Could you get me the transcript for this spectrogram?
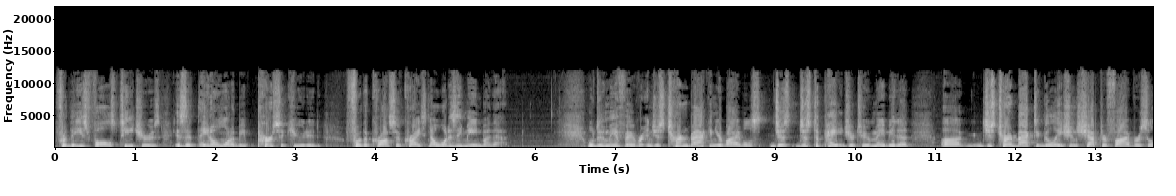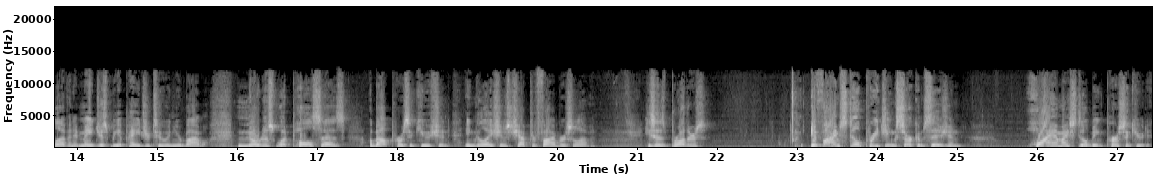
for these false teachers is that they don't want to be persecuted for the cross of Christ. Now, what does he mean by that? Well, do me a favor and just turn back in your Bibles, just just a page or two, maybe to uh, just turn back to Galatians chapter five, verse eleven. It may just be a page or two in your Bible. Notice what Paul says about persecution in Galatians chapter five, verse eleven. He says, "Brothers, if I'm still preaching circumcision, why am I still being persecuted?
